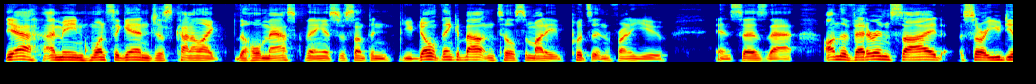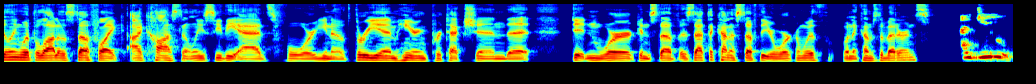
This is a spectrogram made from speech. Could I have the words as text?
Yeah, I mean, once again, just kind of like the whole mask thing, it's just something you don't think about until somebody puts it in front of you and says that. On the veteran side, so are you dealing with a lot of the stuff like I constantly see the ads for, you know, 3M hearing protection that didn't work and stuff. Is that the kind of stuff that you're working with when it comes to veterans? I do.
